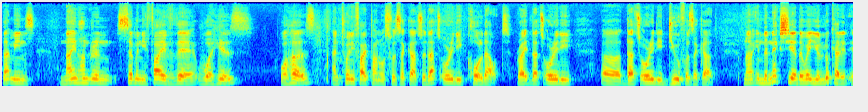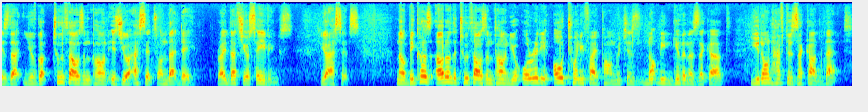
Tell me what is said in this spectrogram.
That means 975 there were his or hers, and 25 pound was for zakat. So that's already called out, right? That's already uh, that's already due for zakat. Now, in the next year, the way you look at it is that you've got 2,000 pound is your assets on that day, right? That's your savings, your assets. Now, because out of the 2,000 pound you already owe 25 pound, which is not being given as zakat, you don't have to zakat that.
